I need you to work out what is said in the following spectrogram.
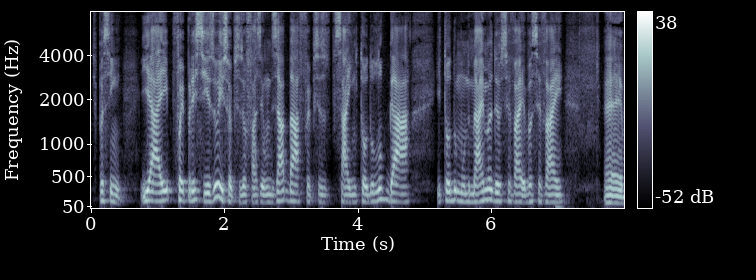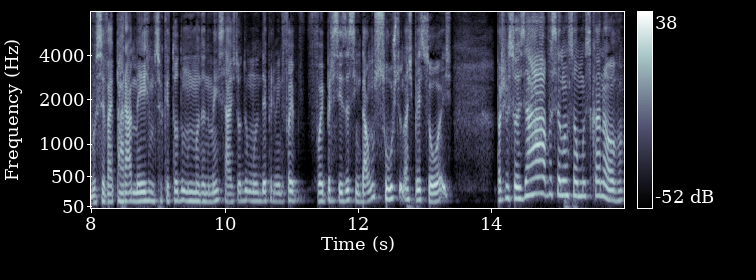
tipo assim. E aí foi preciso isso, foi preciso fazer um desabafo, foi preciso sair em todo lugar. E todo mundo, ai meu Deus, você vai, você vai. é, você vai parar mesmo, não sei o que, todo mundo mandando mensagem, todo mundo deprimido. Foi, foi preciso, assim, dar um susto nas pessoas. Para as pessoas, ah, você lançou música nova.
